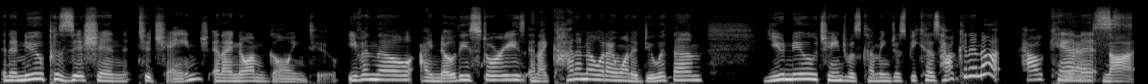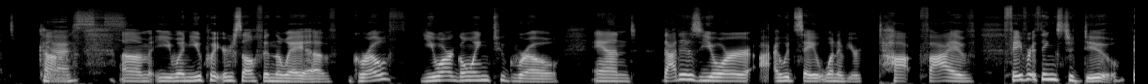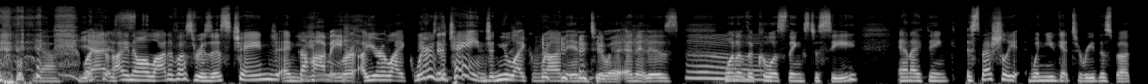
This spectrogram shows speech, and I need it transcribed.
in a new position to change and i know i'm going to even though i know these stories and i kind of know what i want to do with them you knew change was coming just because how can it not? How can yes. it not come? Yes. Um, you, when you put yourself in the way of growth, you are going to grow. And that is your i would say one of your top five favorite things to do yeah like yes. i know a lot of us resist change and The you, hobby. you're like where's the change and you like run into it and it is one of the coolest things to see and i think especially when you get to read this book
